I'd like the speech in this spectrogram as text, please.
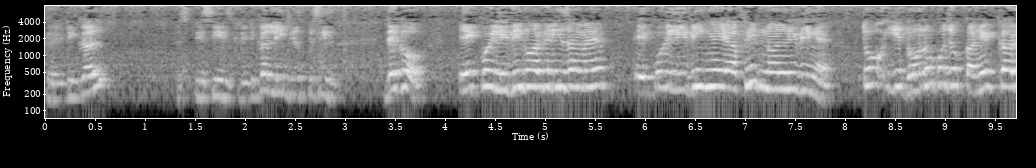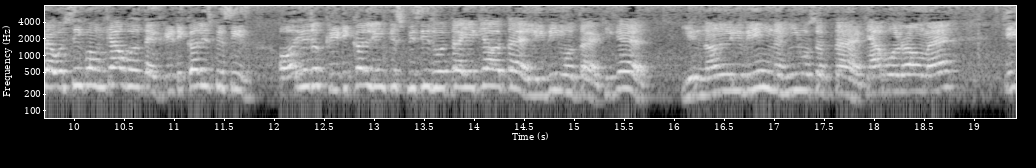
Critical species critical link species देखो, एक कोई लिविंग ऑर्गेनिज्म है, एक कोई लिविंग है या फिर नॉन लिविंग है तो ये दोनों को जो कनेक्ट कर रहा है, उसी को हम क्या बोलते हैं? क्रिटिकल स्पीसीज और ये जो क्रिटिकल लिंक स्पीसीज होता है, ये क्या होता है? लिविंग होता है, ठीक है? ये नॉन लिविंग नहीं हो सकता है। क्या बोल रहा हूँ मैं? कि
